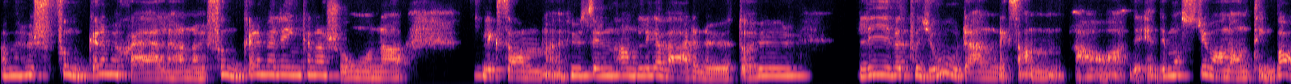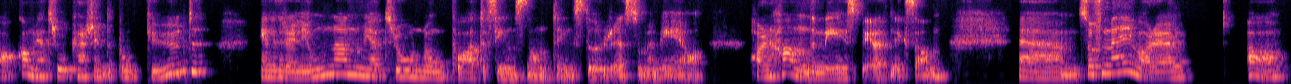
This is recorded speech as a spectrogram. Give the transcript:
ja, men hur funkar det med själen och hur funkar det med reinkarnation? Och liksom, hur ser den andliga världen ut? Och hur livet på jorden, liksom, ja, det, det måste ju vara någonting bakom. Jag tror kanske inte på Gud enligt religionen, men jag tror nog på att det finns någonting större som är med och har en hand med i spelet. Liksom. Um, så för mig var det, ja,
